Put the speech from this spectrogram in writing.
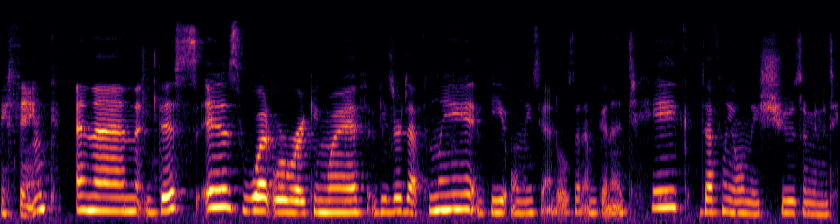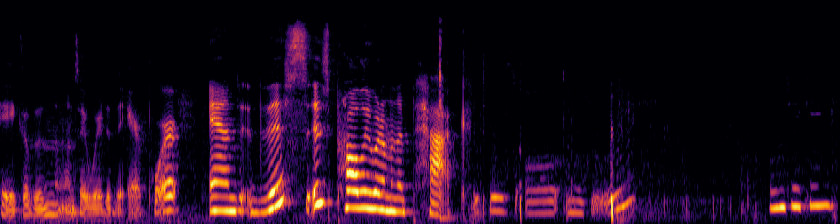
I think. And then this is what we're working with. These are definitely the only sandals that I'm gonna take. Definitely only shoes I'm gonna take other than the ones I wear to the airport. And this is probably what I'm gonna pack. This is all my jewelry I'm taking.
